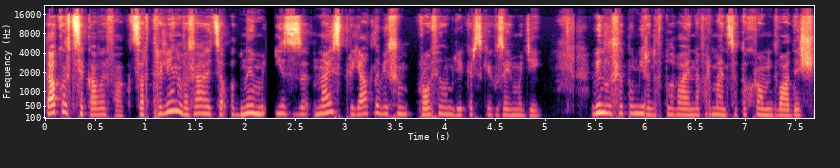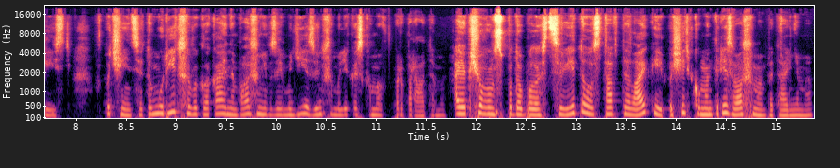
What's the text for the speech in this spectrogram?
Також цікавий факт: сертралін вважається одним із найсприятливішим профілем лікарських взаємодій. Він лише помірно впливає на фермент цитохром 2D6 в печінці, тому рідше викликає небажані взаємодії з іншими лікарськими препаратами. А якщо вам сподобалось це відео, ставте лайки і пишіть коментарі з вашими питаннями.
